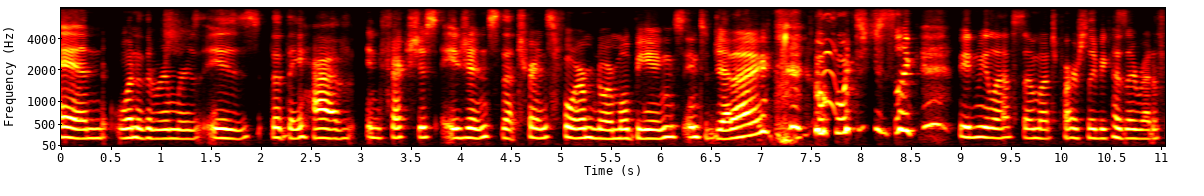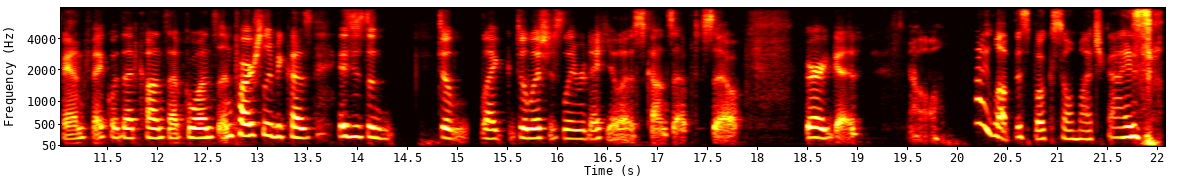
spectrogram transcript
And one of the rumors is that they have infectious agents that transform normal beings into Jedi, which just like made me laugh so much. Partially because I read a fanfic with that concept once, and partially because it's just a del- like deliciously ridiculous concept. So very good. Oh, I love this book so much, guys.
